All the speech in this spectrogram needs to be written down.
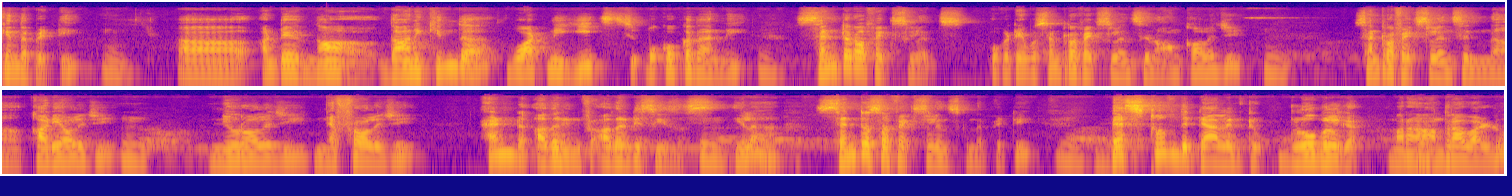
కింద పెట్టి అంటే నా దాని కింద వాటిని ఈచ్ ఒక్కొక్క దాన్ని సెంటర్ ఆఫ్ ఎక్సలెన్స్ ఒకటేమో centre of excellence in oncology centre of excellence in cardiology neurology nephrology and other ఇన్ఫ్ అదర్ డిసీజెస్. ఇలా సెంటర్స్ ఆఫ్ ఎక్సలెన్స్ కింద పెట్టి బెస్ట్ ఆఫ్ ది టాలెంట్ గ్లోబల్గా మన ఆంధ్ర వాళ్ళు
